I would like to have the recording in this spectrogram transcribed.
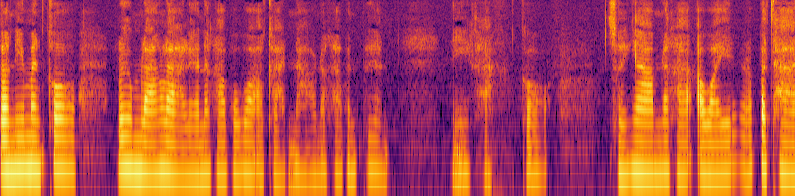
ตอนนี้มันก็เริ่มล้างลาแล้วนะคะ เพราะว่าอากาศหนาวนะคะเพื่อนๆนี่ค่ะ ก็ สวยงามนะคะ เอาไว้รับประทาน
